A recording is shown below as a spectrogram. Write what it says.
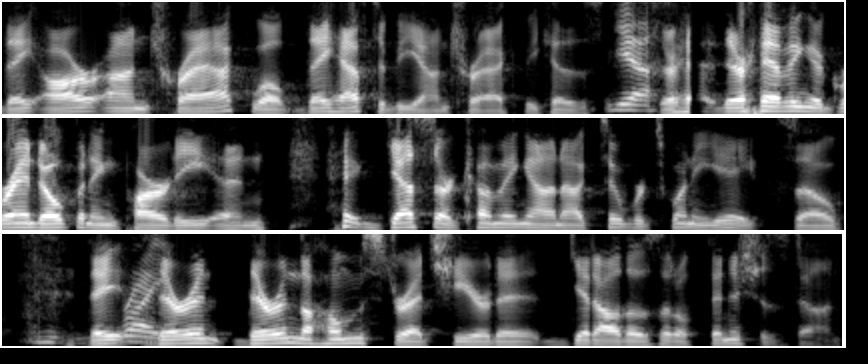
they are on track. Well, they have to be on track because Yeah. they're ha- they're having a grand opening party and guests are coming on October 28th. So mm, they Right. they're in they're in the home stretch here to get all those little finishes done.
